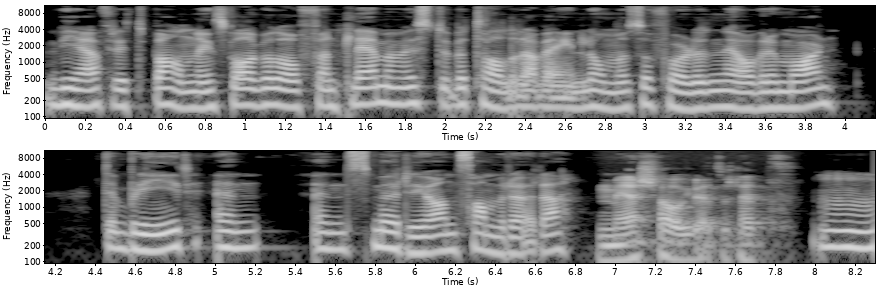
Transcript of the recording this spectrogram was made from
via fritt behandlingsvalg og det offentlige, men hvis du betaler av egen lomme, så får du den i overmorgen. Det blir en, en smørje og en samrøre. Mer salg, rett og slett. Mm,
